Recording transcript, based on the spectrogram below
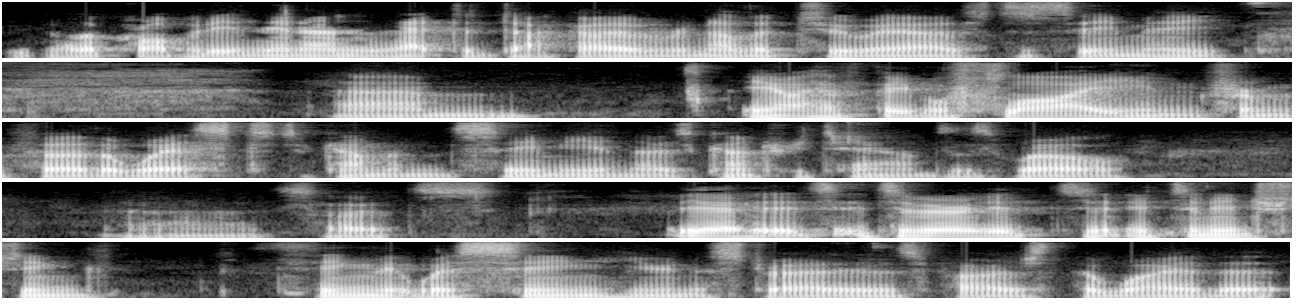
to another property and then only had to duck over another two hours to see me. Um, you know, I have people fly in from further west to come and see me in those country towns as well. Uh, so it's, yeah, it's, it's a very, it's, it's an interesting thing that we're seeing here in Australia as far as the way that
